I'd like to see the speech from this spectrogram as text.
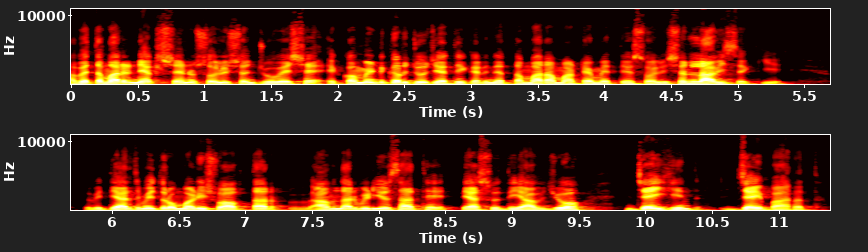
હવે તમારે નેક્સ્ટ એનું સોલ્યુશન જોવે છે એ કમેન્ટ કરજો, જેથી કરીને તમારા માટે અમે તે સોલ્યુશન લાવી શકીએ. તો વિદ્યાર્થી મિત્રો, મળીશું આવતા, આવનાર વીડિયો સાથે. ત્યાં સુધી આવજો. જય હિન્દ, જય ભારત.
